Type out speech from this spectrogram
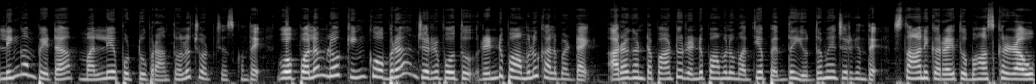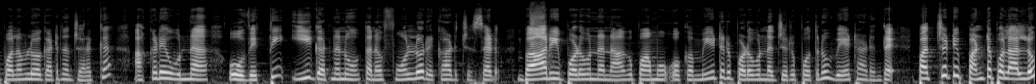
లింగంపేట మల్లేపుట్టు ప్రాంతంలో చోటు చేసుకుంది. ఓ పొలంలో కింగ్ కోబ్రా జర్రిపోతూ రెండు పాములు కలబడ్డాయి. అరగంట పాటు రెండు పాముల మధ్య పెద్ద యుద్ధమే జరిగింది. స్థానిక రైతు భాస్కరరావు పొలంలో ఘటన జరక్క అక్కడే ఉన్న ఓ వ్యక్తి ఈ ఘటనను తన ఫోన్లో రికార్డు చేశాడు. భారీ పొడవున్న నాగపాము ఒక మీటర్ పొడవున్న జర్రిపోతును వేటాడింది. పచ్చటి పంట పొలాల్లో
